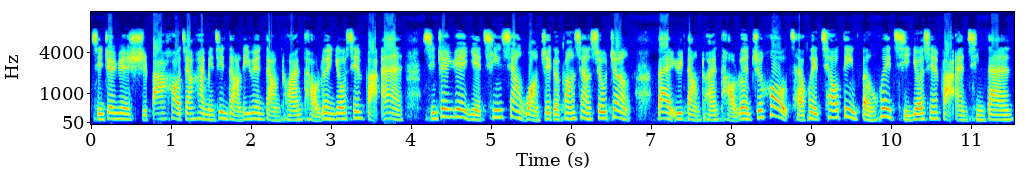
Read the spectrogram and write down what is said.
行政院十八号将和民进党立院党团讨论优先法案，行政院也倾向往这个方向修正。待与党团讨论之后，才会敲定本会期优先法案清单。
